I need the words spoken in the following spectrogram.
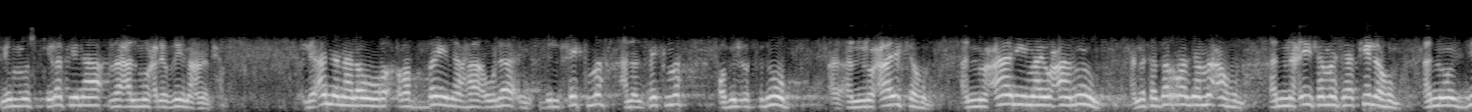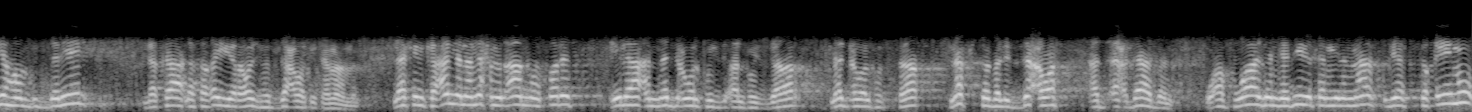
من مشكلتنا مع المعرضين عن الحق. لأننا لو ربينا هؤلاء بالحكمة على الحكمة وبالأسلوب أن نعايشهم أن نعاني ما يعانون أن نتدرج معهم أن نعيش مشاكلهم أن نوجههم بالدليل لتغير وجه الدعوة تماما. لكن كأننا نحن الآن ننصرف إلى أن ندعو الفجار ندعو الفساق نكتب للدعوة أعدادا وأفواجا جديدة من الناس ليستقيموا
